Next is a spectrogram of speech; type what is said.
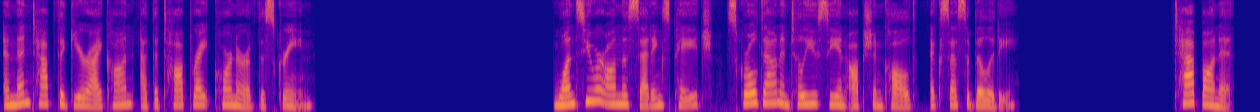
and then tap the gear icon at the top right corner of the screen. Once you are on the settings page, scroll down until you see an option called Accessibility. Tap on it.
